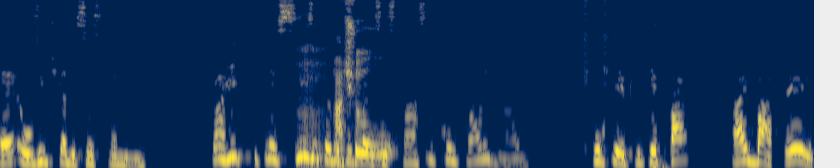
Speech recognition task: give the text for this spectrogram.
é, ouvinte que é do senso comum. Então a gente precisa uhum. também Macho... esse espaço e com qualidade. Por quê? Porque para bater,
